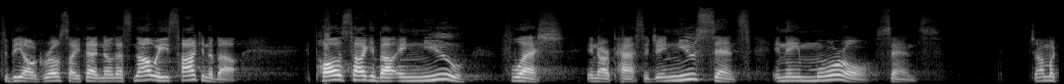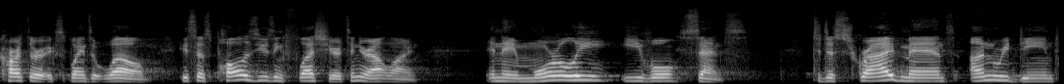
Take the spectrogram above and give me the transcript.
to be all gross like that. No, that's not what he's talking about. Paul is talking about a new flesh in our passage, a new sense, in a moral sense. John MacArthur explains it well. He says Paul is using flesh here, it's in your outline, in a morally evil sense to describe man's unredeemed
